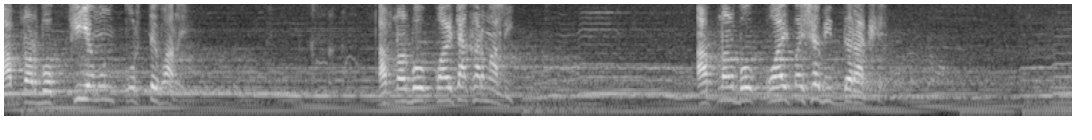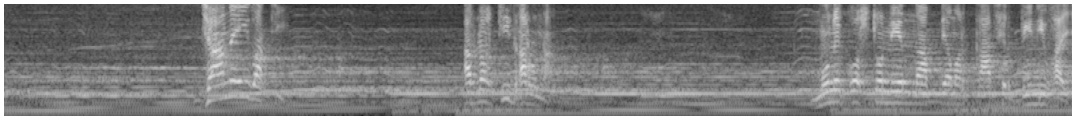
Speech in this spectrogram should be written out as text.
আপনার বউ কি এমন করতে পারে? আপনার বউ কয় টাকার মালিক? আপনার বউ কয় পয়সা বিদ্যা রাখে? জানেই বাকি আপনার কি ধারণা? মনে কষ্ট নেন না আপনি আমার কাছের দিনই ভাই।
